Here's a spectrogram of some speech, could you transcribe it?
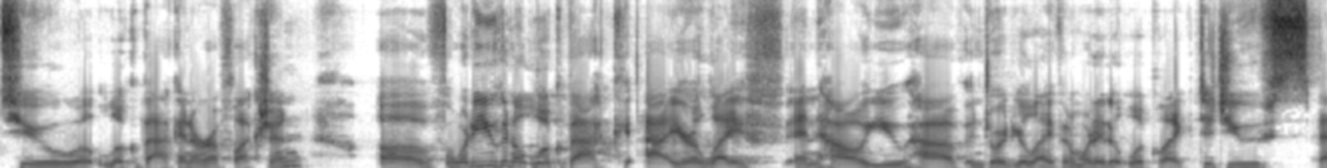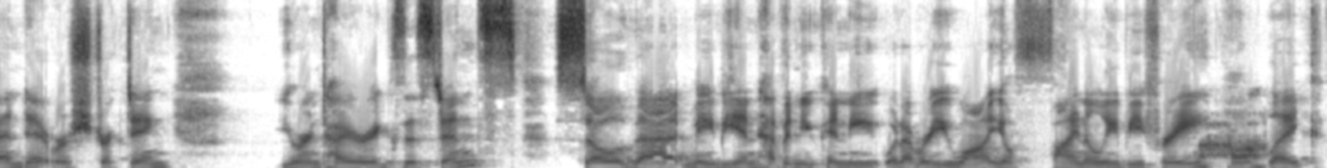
to look back in a reflection of what are you going to look back at your life and how you have enjoyed your life and what did it look like? Did you spend it restricting your entire existence so that maybe in heaven you can eat whatever you want? You'll finally be free. uh-huh. Like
